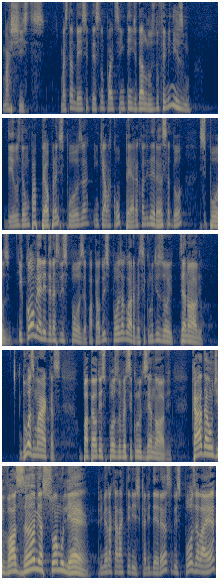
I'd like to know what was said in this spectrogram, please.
machistas. Mas também esse texto não pode ser entendido à luz do feminismo. Deus deu um papel para a esposa em que ela coopera com a liderança do esposo. E como é a liderança do esposo? É o papel do esposo agora, versículo 18, 19. Duas marcas. O papel do esposo no versículo 19. Cada um de vós ame a sua mulher. Primeira característica, a liderança do esposo ela é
